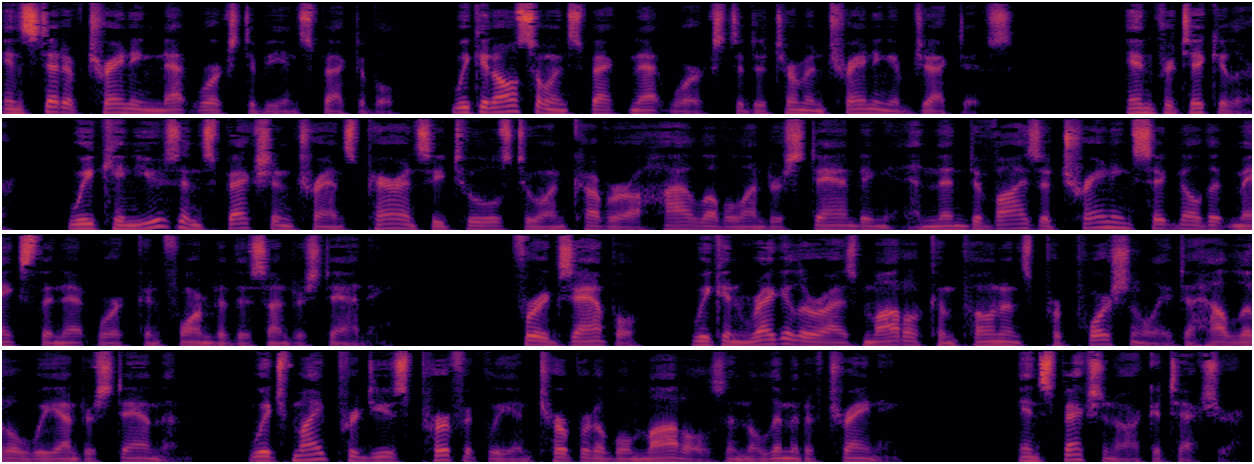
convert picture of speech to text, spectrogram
Instead of training networks to be inspectable, we can also inspect networks to determine training objectives. In particular, we can use inspection transparency tools to uncover a high level understanding and then devise a training signal that makes the network conform to this understanding. For example, we can regularize model components proportionally to how little we understand them, which might produce perfectly interpretable models in the limit of training. Inspection architecture.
